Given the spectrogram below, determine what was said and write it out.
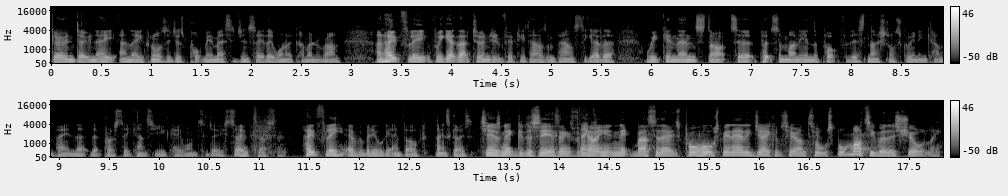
go and donate, and they can also just put me a message and say they want to come and run. And hopefully, if we get that £250,000 together, we can then start to put some money in the pot for this national screening campaign that, that Prostate Cancer UK want to do. So Fantastic. hopefully everybody will get involved. Thanks, guys. Cheers, Nick. Good to see you. Thanks for Thank coming you. in. Nick Butter there. It's Paul Hawksbee and Andy Jacobs here on Talksport. Motty with us shortly.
